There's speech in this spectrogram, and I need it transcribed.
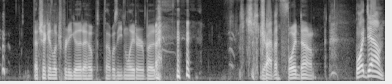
that chicken looked pretty good. I hope that was eaten later, but yeah, Travis, Boyd down. Boyd down,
